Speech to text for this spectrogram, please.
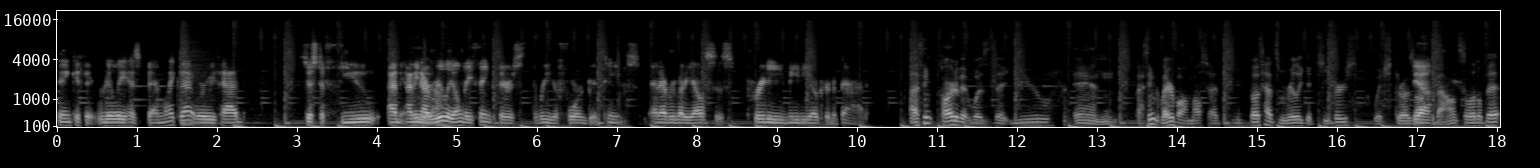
think if it really has been like that, where we've had just a few. I mean, I mean, I really only think there's three or four good teams, and everybody else is pretty mediocre to bad. I think part of it was that you and I think Lairbaum also had you both had some really good keepers, which throws Yeah. off the balance a little bit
